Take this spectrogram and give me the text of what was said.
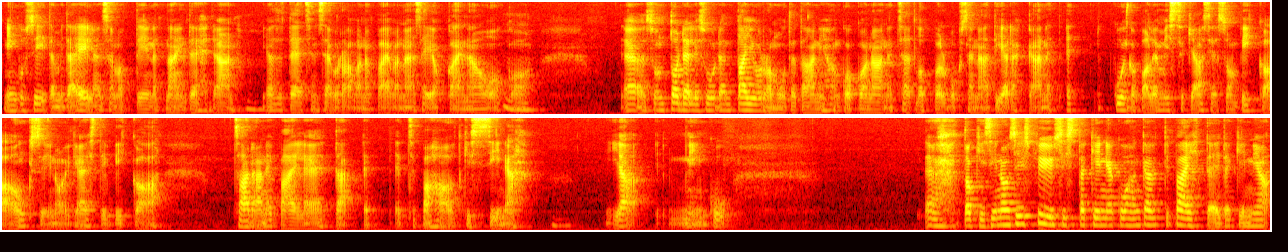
niin kuin siitä, mitä eilen sanottiin, että näin tehdään, mm. ja sä teet sen seuraavana päivänä, ja se ei olekaan enää ok. Mm. Sun todellisuuden taju romutetaan ihan kokonaan, että sä et loppujen lopuksi enää tiedäkään, että, että kuinka paljon missäkin asiassa on vikaa, onko siinä oikeasti vikaa. Saadaan epäilee, että, että, että se paha ootkin sinä. Mm. Ja niin kuin, äh, toki siinä on siis fyysistäkin, ja kun hän käytti päihteitäkin ja,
